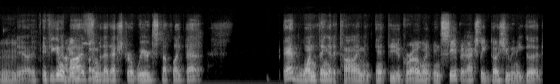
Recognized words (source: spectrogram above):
Mhm. Yeah, if, if you're gonna Not buy some of that extra weird stuff like that, add one thing at a time and, and do you grow and, and see if it actually does you any good.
